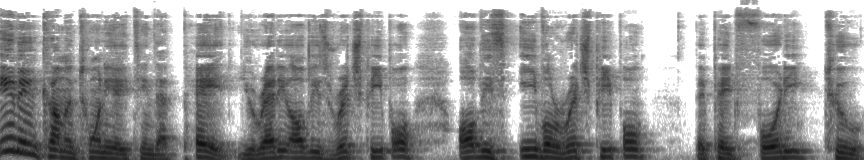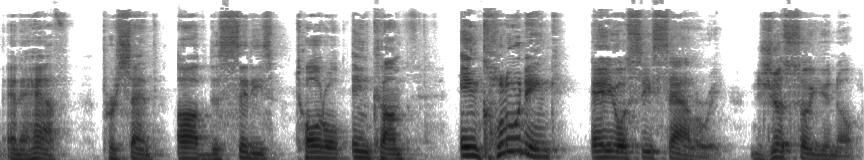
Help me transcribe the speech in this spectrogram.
in income in 2018 that paid, you ready? All these rich people, all these evil rich people, they paid 42.5% of the city's total income, including AOC salary, just so you know,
